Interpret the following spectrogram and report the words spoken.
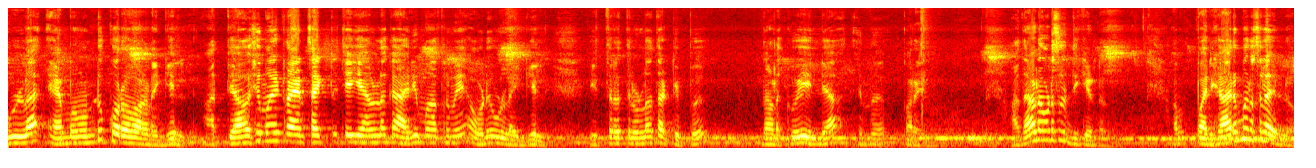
ഉള്ള എമൗണ്ട് കുറവാണെങ്കിൽ അത്യാവശ്യമായി ട്രാൻസാക്ട് ചെയ്യാനുള്ള കാര്യം മാത്രമേ അവിടെ ഉള്ളെങ്കിൽ ഇത്തരത്തിലുള്ള തട്ടിപ്പ് നടക്കുകയില്ല എന്ന് പറയുന്നു. അതാണ് അവിടെ ശ്രദ്ധിക്കേണ്ടത്. അപ്പം പരിഹാരം മനസ്സിലായല്ലോ.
